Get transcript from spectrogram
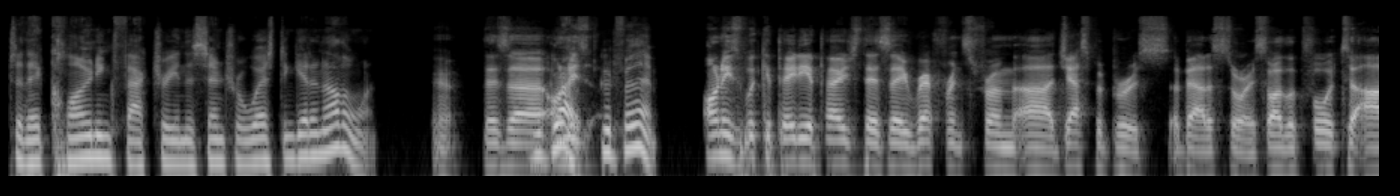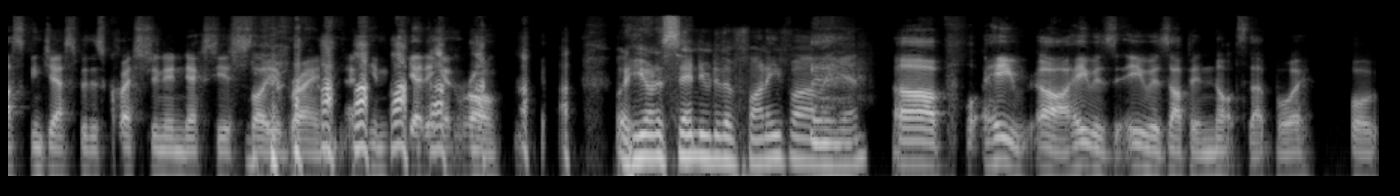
to their cloning factory in the Central West and get another one. Yeah. There's a Great. his Good for them. On his Wikipedia page, there's a reference from uh, Jasper Bruce about a story. So I look forward to asking Jasper this question in next year's Slow Your Brain and him getting it wrong. Well, you want to send him to the funny farm again? Oh, he oh he was he was up in knots that boy. Poor-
